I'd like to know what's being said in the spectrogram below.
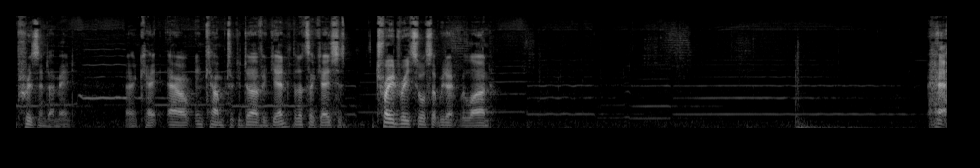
Imprisoned, I mean. Okay, our income took a dive again, but that's okay. It's just trade resource that we don't rely on.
